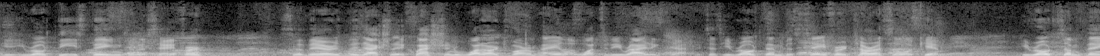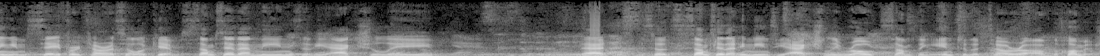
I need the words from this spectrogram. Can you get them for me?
he wrote these things in a sefer. So there, there's actually a question: What are Dvarim Ha'ela? What did he write exactly? It says he wrote them to Sefer Torah Elokim. He wrote something in Sefer Torah Elokim. Some say that means that he actually that so some say that he means he actually wrote something into the Torah of the Chumash.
